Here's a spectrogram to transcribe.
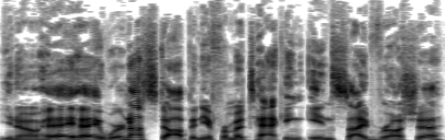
you know, hey, hey, we're not stopping you from attacking inside Russia.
